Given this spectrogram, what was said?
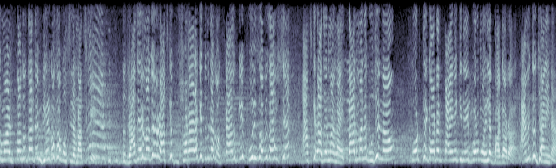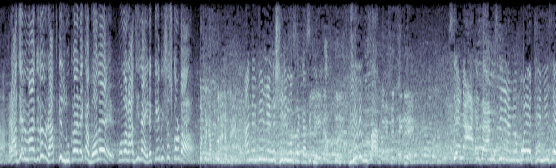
তোমার তত তাড়াতাড়ি আমি বিয়ের কথা বলছিলাম রাজকে। তো রাজের মাঝে রাজকে সরাই রাখি। তুমি দেখো কালকে পুলিশ অফিসে আসছে আজকে রাজের মা নাই। তার মানে বুঝে নাও কোর্ট থেকে অর্ডার পায় নাকি এই বড় মহিলা ভাগাওরা আমি তো জানি না। রাজের মা যদি রাজকে লুকায় রেখা বলে পোলা রাজি নাই। এটা কে বিশ্বাস করবা? আমি বিল্ডিং এ সিঁড়ি মোছা কাজ করি। সিঁড়ি মুছা। সে না আসে আমি সিঁড়ি আমি বয়ে থেকে নিচে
